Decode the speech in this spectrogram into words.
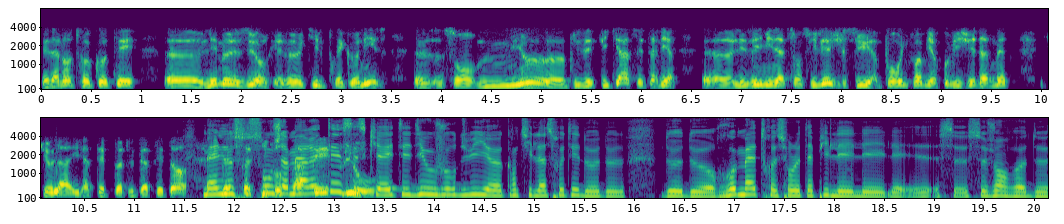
mais d'un autre côté, euh, les mesures euh, qu'il préconise sont mieux, plus efficaces, c'est-à-dire les éliminations ciblées. Je suis pour une fois bien obligé d'admettre que là, il a peut-être pas tout à fait tort. Mais elles ne se sont jamais arrêtées, c'est ce qui a été dit aujourd'hui quand il a souhaité de, de, de, de, remettre sur le tapis les, les, les ce, ce, genre de,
